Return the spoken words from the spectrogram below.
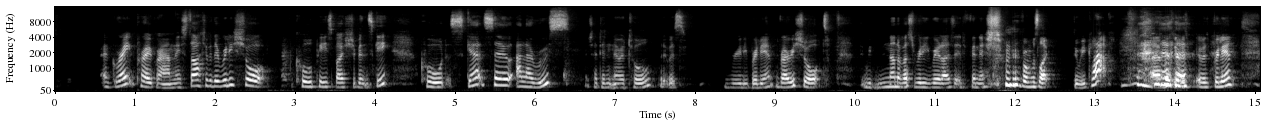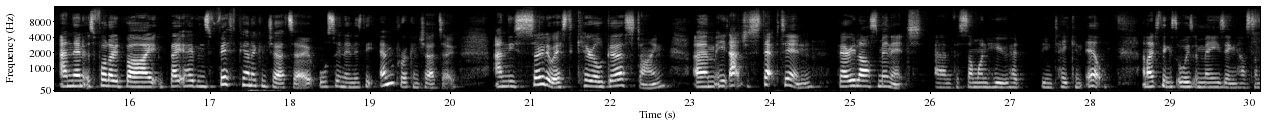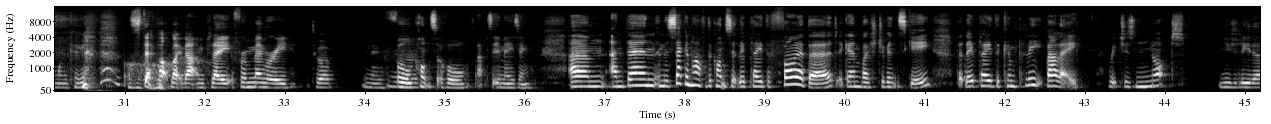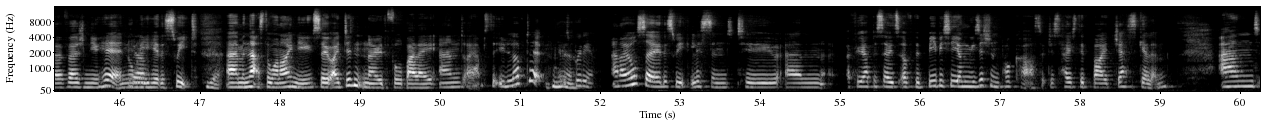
a great program. They started with a really short, cool piece by Stravinsky called Scherzo alla Russe, which I didn't know at all, but it was really brilliant, very short. We, none of us really realised it had finished. Everyone was like, do we clap? Um, it, was, it was brilliant. And then it was followed by Beethoven's Fifth Piano Concerto, also known as the Emperor Concerto. And the soloist, Kirill Gerstein, um, he actually stepped in very last minute um, for someone who had been taken ill. And I just think it's always amazing how someone can step up like that and play from memory to a you know, full concert hall. It's absolutely amazing. Um, and then in the second half of the concert, they played the Firebird, again by Stravinsky, but they played the complete ballet, which is not usually the version you hear. Normally Yeah. you hear the suite. Um, and that's the one I knew. So I didn't know the full ballet and I absolutely loved it. It was brilliant. And I also this week listened to um, a few episodes of the BBC Young Musician podcast, which is hosted by Jess Gillam, And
